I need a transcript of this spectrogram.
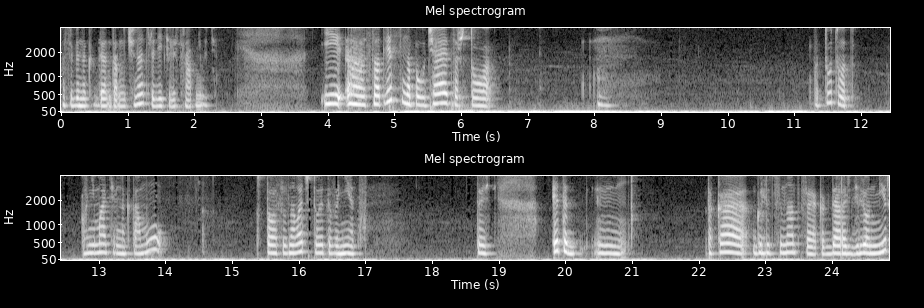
Особенно, когда там начинают родители сравнивать. И, э, соответственно, получается, что вот тут вот внимательно к тому, что осознавать, что этого нет. То есть это такая галлюцинация, когда разделен мир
